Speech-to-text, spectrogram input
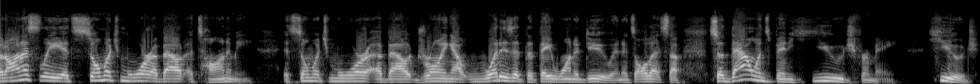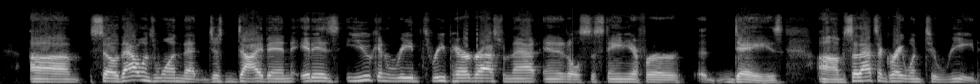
But honestly, it's so much more about autonomy. It's so much more about drawing out what is it that they want to do, and it's all that stuff. So that one's been huge for me, huge. Um, so that one's one that just dive in. It is you can read three paragraphs from that and it'll sustain you for uh, days. Um, so that's a great one to read.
